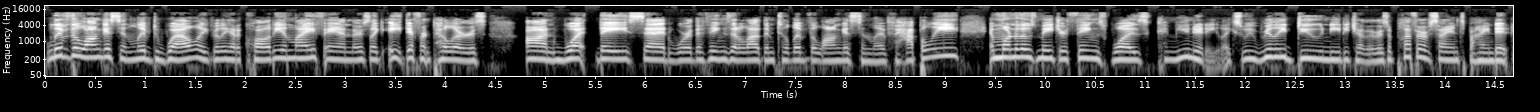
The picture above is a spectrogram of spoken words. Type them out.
lived the longest and lived well like really had a quality in life. And there's like eight different pillars on what they said were the things that allowed them to live the longest and live happily. And one of those major things was community. Like so we really do need each other. There's a plethora of science behind it.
